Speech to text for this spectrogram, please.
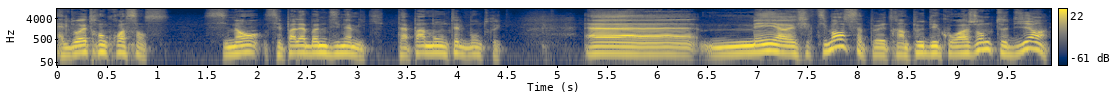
elle doit être en croissance. Sinon, c'est pas la bonne dynamique. T'as pas monté le bon truc. Euh, mais euh, effectivement, ça peut être un peu décourageant de te dire,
